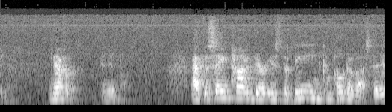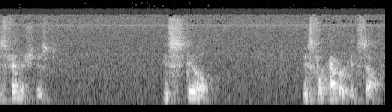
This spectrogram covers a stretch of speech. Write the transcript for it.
in that. Never an endpoint. At the same time, there is the being component of us that is finished, is, is still, is forever itself.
